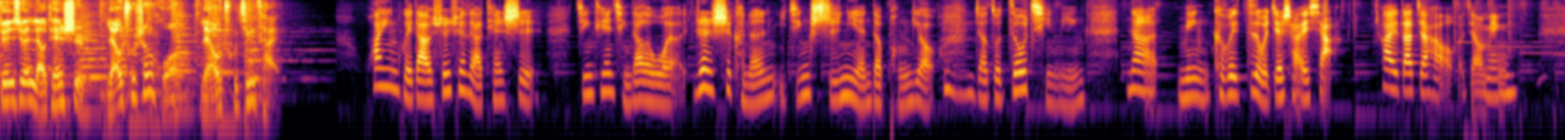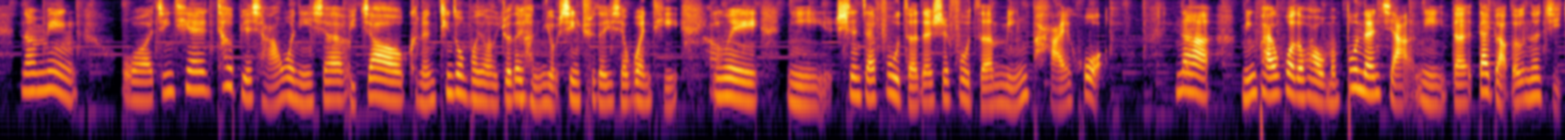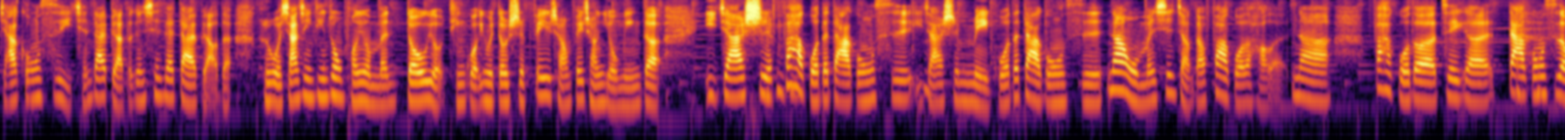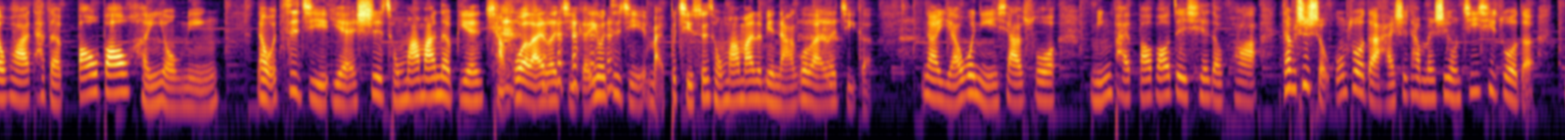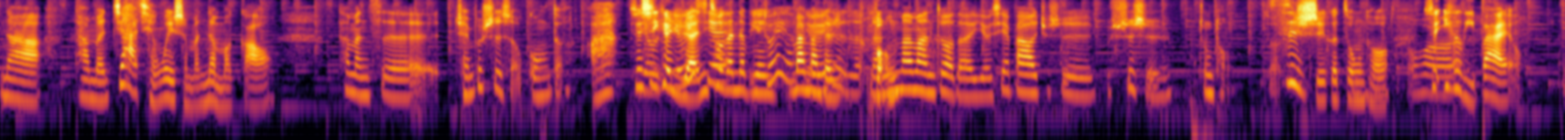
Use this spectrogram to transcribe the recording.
轩轩聊天室，聊出生活，聊出精彩。欢迎回到轩轩聊天室。今天请到了我认识可能已经十年的朋友，叫做周启明。那明可不可以自我介绍一下？嗨，大家好，我叫明。那明，我今天特别想要问你一些比较可能听众朋友觉得很有兴趣的一些问题，因为你现在负责的是负责名牌货。那名牌货的话，我们不能讲你的代表的那几家公司以前代表的跟现在代表的，可是我相信听众朋友们都有听过，因为都是非常非常有名的。一家是法国的大公司，一家是美国的大公司。那我们先讲到法国的好了。那法国的这个大公司的话，它的包包很有名。那我自己也是从妈妈那边抢过来了几个，因为自己买不起，所以从妈妈那边拿过来了几个。那也要问你一下说名牌包包这些的话，他们是手工做的，还是他们是用机器做的？那他们价钱为什么那么高？他们是全部是手工的，啊？就是一个人坐在那边对啊，慢慢的慢慢做的，有些包就是四十钟头，四十个钟头，所以一个礼拜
